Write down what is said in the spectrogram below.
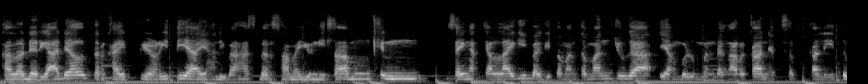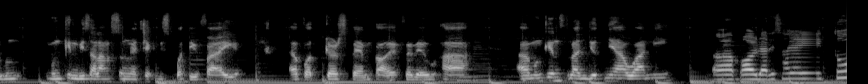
Kalau dari Adel terkait priority ya yang dibahas bersama Yunita, mungkin saya ingatkan lagi bagi teman-teman juga yang belum mendengarkan episode kali itu mungkin bisa langsung ngecek di Spotify uh, podcast PMK FBUH. Uh, mungkin selanjutnya Wani. Uh, kalau dari saya itu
